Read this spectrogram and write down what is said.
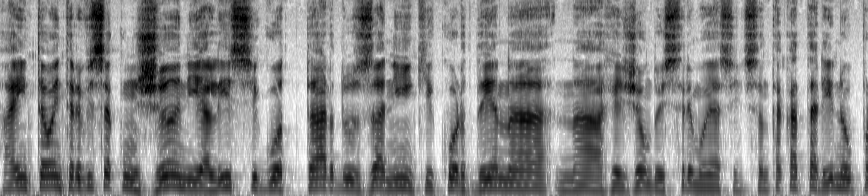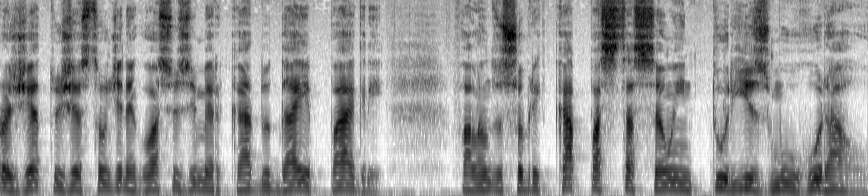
Aí então a entrevista com Jane Alice Gotardo Zanin, que coordena na região do extremo oeste de Santa Catarina o projeto Gestão de Negócios e Mercado da EPAGRE, falando sobre capacitação em turismo rural.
